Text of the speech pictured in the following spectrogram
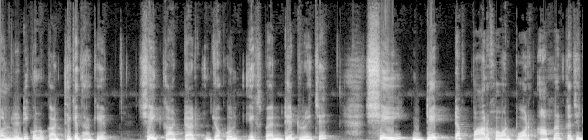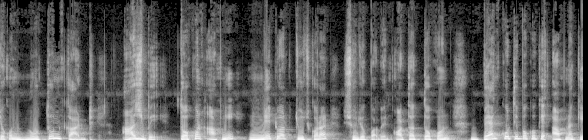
অলরেডি কোনো কার্ড থেকে থাকে সেই কার্ডটার যখন এক্সপায়ার ডেট রয়েছে, সেই ডেটটা পার হওয়ার পর আপনার কাছে যখন নতুন কার্ড আসবে, তখন আপনি নেটওয়ার্ক চুজ করার সুযোগ পাবেন। অর্থাৎ তখন ব্যাংক কর্তৃপক্ষকে আপনাকে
